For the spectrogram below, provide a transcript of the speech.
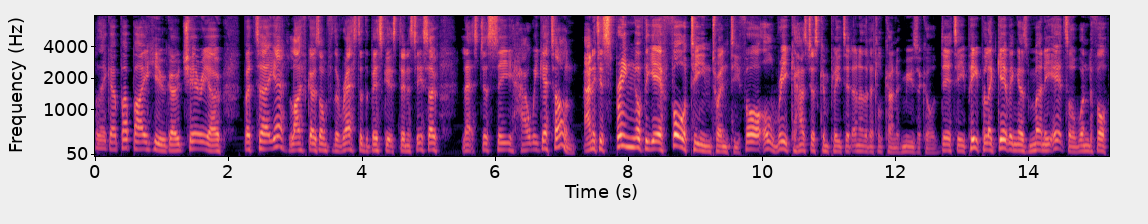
Well, there you go. Bye bye, Hugo. Cheerio. But uh, yeah, life goes on for the rest of the Biscuits dynasty, so let's just see how we get on. And it is spring of the year 1424. Ulrika has just completed another little kind of musical ditty. People are giving us money. It's all wonderful.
